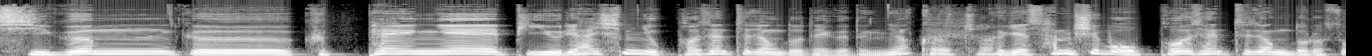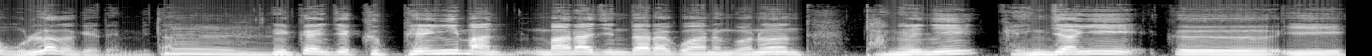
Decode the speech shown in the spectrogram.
지금 그 급행의 비율이 한 16% 정도 되거든요. 그렇죠. 그게 35% 정도로서 올라가게 됩니다. 음. 그러니까 이제 급행이 많, 아진다라고 하는 거는 당연히 굉장히 그 이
